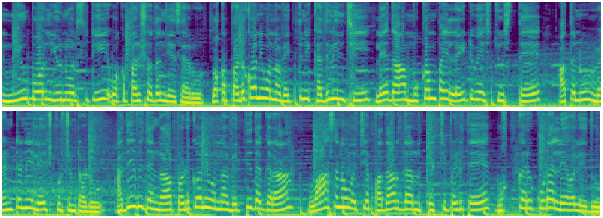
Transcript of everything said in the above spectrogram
న్యూ బోర్న్ యూనివర్సిటీ ఒక పరిశోధన చేశారు. ఒక పడుకొని ఉన్న వ్యక్తిని కదిలించి లేదా ముఖంపై లైట్ వేసి చూస్తే అతను వెంటనే లేచి కూర్చుంటాడు. అదేవిధంగా పడుకొని ఉన్న వ్యక్తి దగ్గర వాసన వచ్చే పదార్థాలు తెచ్చి పెడితే ఒక్కరు కూడా లేవలేదు.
